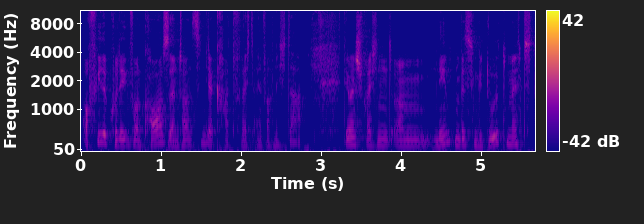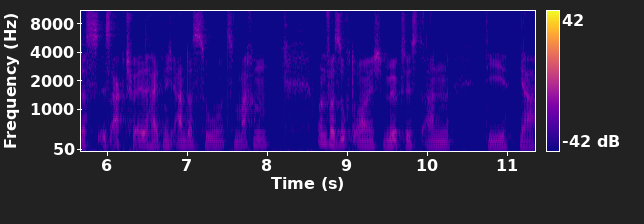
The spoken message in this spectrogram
Auch viele Kollegen von Callcentern sind ja gerade vielleicht einfach nicht da. Dementsprechend ähm, nehmt ein bisschen Geduld mit, das ist aktuell halt nicht anders zu, zu machen und versucht euch möglichst an die ja,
